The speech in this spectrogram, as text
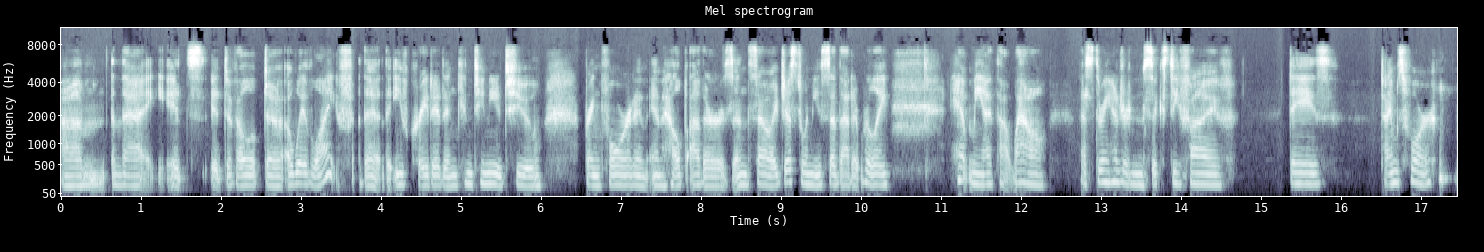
um, that it's it developed a, a, way of life that, that you've created and continue to bring forward and, and help others. And so i just when you said that it really hit me. I thought wow that's 365 days times four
